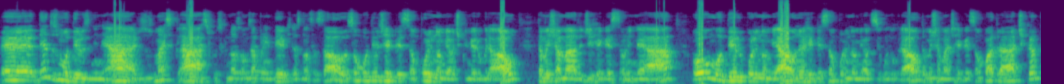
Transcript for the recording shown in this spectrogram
É, dentro dos modelos lineares, os mais clássicos que nós vamos aprender aqui nas nossas aulas são modelos de regressão polinomial de primeiro grau, também chamado de regressão linear, ou modelo polinomial, né, regressão polinomial de segundo grau, também chamado de regressão quadrática,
